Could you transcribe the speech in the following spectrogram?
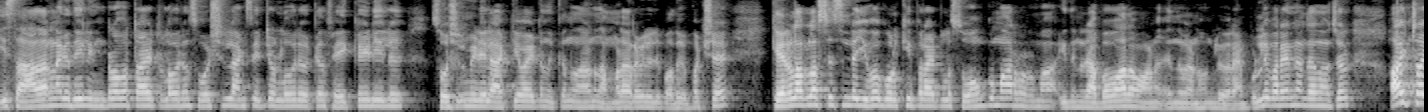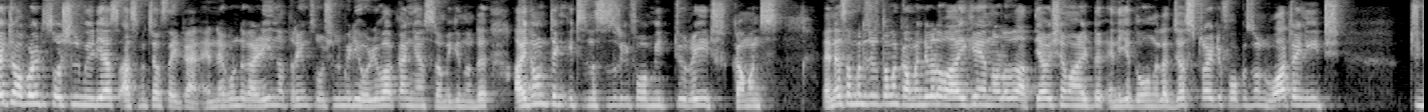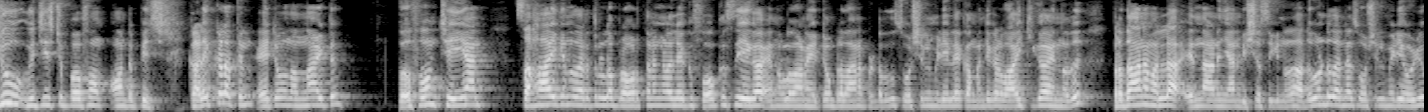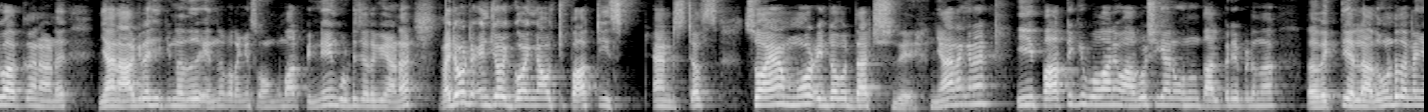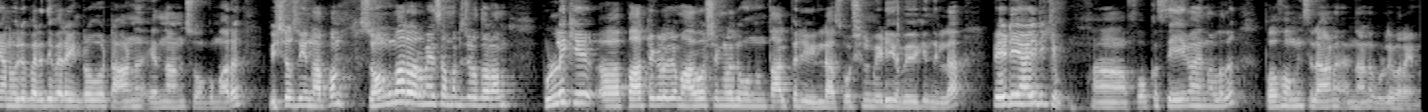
ഈ സാധാരണഗതിയിൽ introvert ആയിട്ടുള്ളവരും social anxiety ഉള്ളവരും ഒക്കെ ഫേക്ക് ഐ ഡിയിൽ സോഷ്യൽ മീഡിയയിൽ ആക്റ്റീവായിട്ട് നിൽക്കുന്നതാണ് നമ്മുടെ അറിവിലൊരു പതിവ്. പക്ഷേ കേരള ബ്ലാസ്റ്റേഴ്സിന്റെ യുവ ഗോൾ കീപ്പറായിട്ടുള്ള സോംകുമാർ വർമ്മ ഇതിനൊരു അപവാദമാണ് എന്ന് വേണമെങ്കിൽ പറയാം. പുള്ളി പറയുന്നത് എന്താണെന്ന് വെച്ചാൽ I try to avoid social medias as much as I എന്നെ കൊണ്ട് സോഷ്യൽ മീഡിയ ഒഴിവാക്കാൻ ഞാൻ ശ്രമിക്കുന്നുണ്ട്. I don't think it's necessary for me to read comments എന്നെ സംബന്ധിച്ചിടത്തോളം കമന്റുകൾ വായിക്കുക എന്നുള്ളത് അത്യാവശ്യമായിട്ട് എനിക്ക് തോന്നുന്നില്ല. Just try to focus on what I need to do which is to perform on the pitch കളിക്കളത്തിൽ ഏറ്റവും നന്നായിട്ട് പെർഫോം ചെയ്യാൻ സഹായിക്കുന്ന തരത്തിലുള്ള പ്രവർത്തനങ്ങളിലേക്ക് ഫോക്കസ് ചെയ്യുക എന്നുള്ളതാണ് ഏറ്റവും പ്രധാനപ്പെട്ടത്. സോഷ്യൽ മീഡിയയിലെ കമന്റുകൾ വായിക്കുക എന്നത് പ്രധാനമല്ല എന്നാണ് ഞാൻ വിശ്വസിക്കുന്നത്. അതുകൊണ്ട് തന്നെ സോഷ്യൽ മീഡിയ ഒഴിവാക്കാനാണ് ഞാൻ ആഗ്രഹിക്കുന്നത് എന്ന് പറഞ്ഞ് സോംകുമാർ പിന്നെയും കൂട്ടിച്ചേർക്കുകയാണ്. I don't enjoy going out parties and stuffs so I am more indoor that way ഞാനങ്ങനെ ഈ പാർട്ടിക്ക് പോകാനും ആഘോഷിക്കാനും ഒന്നും താല്പര്യപ്പെടുന്ന വ്യക്തിയല്ല. അതുകൊണ്ട് തന്നെ ഞാൻ ഒരു പരിധി വരെ ഇൻട്രോവേർട്ട് ആണ് എന്നാണ് സോംകുമാർ വിശ്വസിക്കുന്നത്. അപ്പം സോംകുമാർ വർമ്മയെ സംബന്ധിച്ചിടത്തോളം പുള്ളിക്ക് പാർട്ടികളിലും ആഘോഷങ്ങളിലും ഒന്നും താല്പര്യമില്ല. സോഷ്യൽ മീഡിയ ഉപയോഗിക്കുന്നില്ല. പേടിയായിരിക്കും ഫോക്കസ് ചെയ്യുക എന്നുള്ളത് പെർഫോമൻസിലാണ് എന്നാണ് പുള്ളി പറയുന്നത്.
